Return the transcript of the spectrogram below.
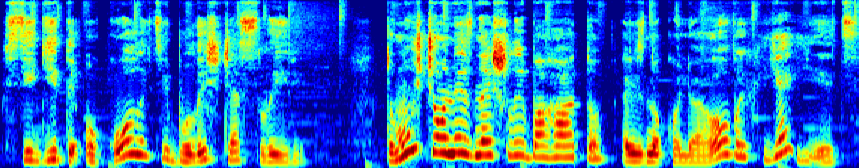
всі діти околиці були щасливі, тому що вони знайшли багато різнокольорових яєць.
